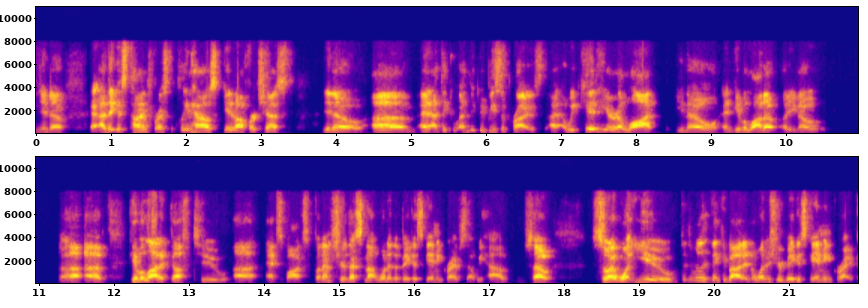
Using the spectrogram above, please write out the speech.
You know, I think it's time for us to clean house, get it off our chest. You know, um, and I think I think you'd be surprised. I, we kid here a lot you know, and give a lot of, you know, uh, give a lot of guff to uh, Xbox, but I'm sure that's not one of the biggest gaming gripes that we have. So, so I want you to really think about it. And what is your biggest gaming gripe?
